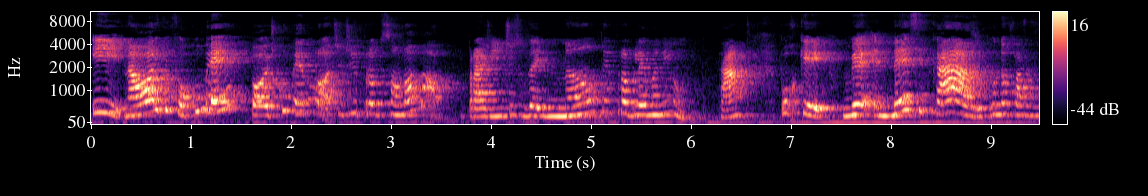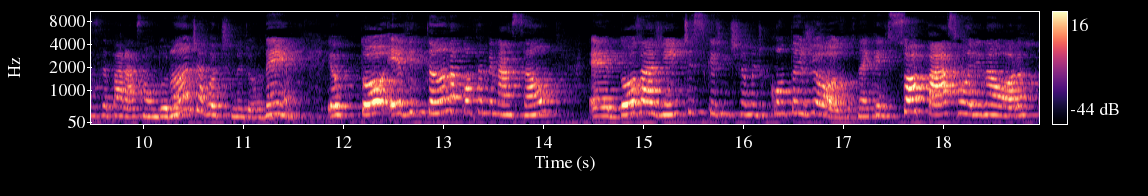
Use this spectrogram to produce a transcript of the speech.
E na hora que for comer, pode comer no lote de produção normal. Pra gente isso daí não tem problema nenhum, tá? Porque nesse caso, quando eu faço essa separação durante a rotina de ordenha, eu tô evitando a contaminação é, dos agentes que a gente chama de contagiosos, né? Que eles só passam ali na hora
